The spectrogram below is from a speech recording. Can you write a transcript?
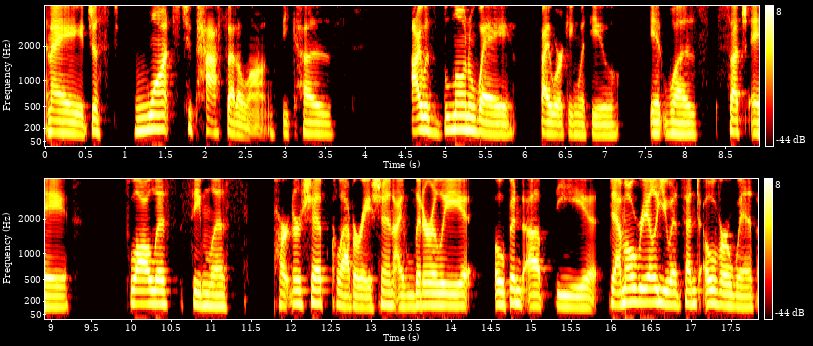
And I just want to pass that along because I was blown away by working with you. It was such a flawless, seamless partnership, collaboration. I literally opened up the demo reel you had sent over with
